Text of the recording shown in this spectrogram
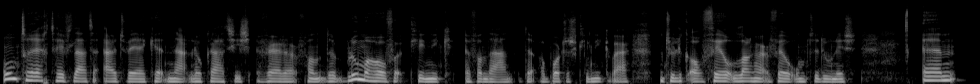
onterecht heeft laten uitwerken naar locaties verder van de Bloemenhoven kliniek vandaan. De abortuskliniek waar natuurlijk al veel langer veel om te doen is. Um,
